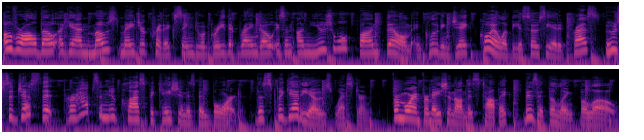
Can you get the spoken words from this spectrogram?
Overall, though, again, most major critics seem to agree that Rango is an unusual, fun film, including Jake Coyle of the Associated Press, who suggests that perhaps a new classification has been born the SpaghettiOs Western. For more information on this topic, visit the link below.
